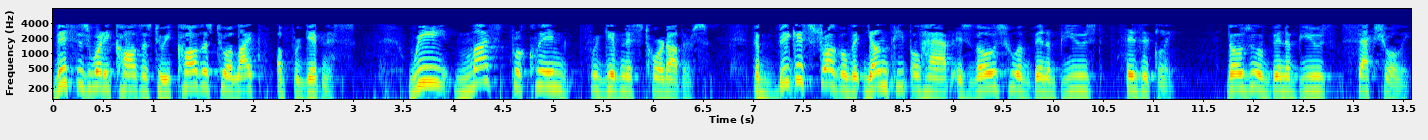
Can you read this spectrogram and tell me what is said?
This is what He calls us to. He calls us to a life of forgiveness. We must proclaim forgiveness toward others. The biggest struggle that young people have is those who have been abused physically, those who have been abused sexually.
